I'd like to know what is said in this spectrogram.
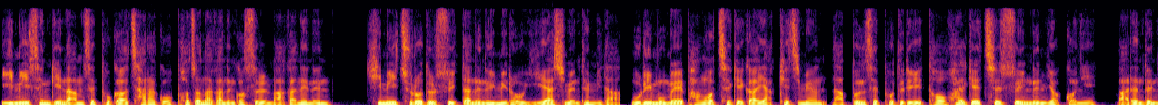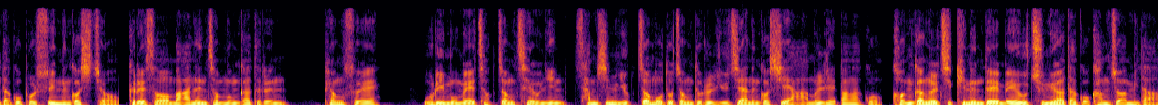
이미 생긴 암세포가 자라고 퍼져나가는 것을 막아내는 힘이 줄어들 수 있다는 의미로 이해하시면 됩니다. 우리 몸의 방어 체계가 약해지면 나쁜 세포들이 더 활개 칠 수 있는 여건이 마련된다고 볼 수 있는 것이죠. 그래서 많은 전문가들은 평소에 우리 몸의 적정 체온인 36.5도 정도를 유지하는 것이 암을 예방하고 건강을 지키는 데 매우 중요하다고 강조합니다.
